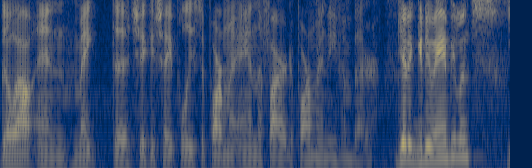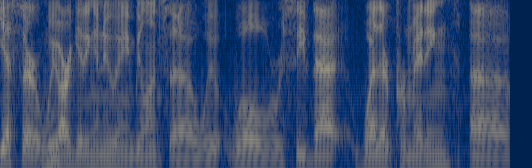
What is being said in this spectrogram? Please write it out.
go out and make the Chickasha Police Department and the fire department even better. Getting a new ambulance? Yes, sir. Mm-hmm. We are getting a new ambulance. Uh, we, will receive that, weather permitting. Uh,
